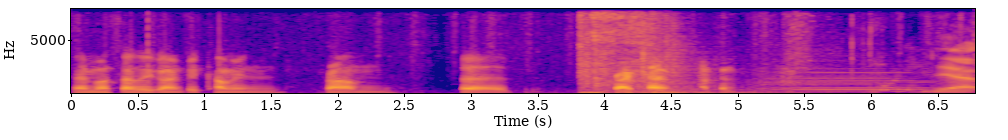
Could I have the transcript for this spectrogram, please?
They're most likely going to be coming from the right side weapon. Warning. Yeah.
